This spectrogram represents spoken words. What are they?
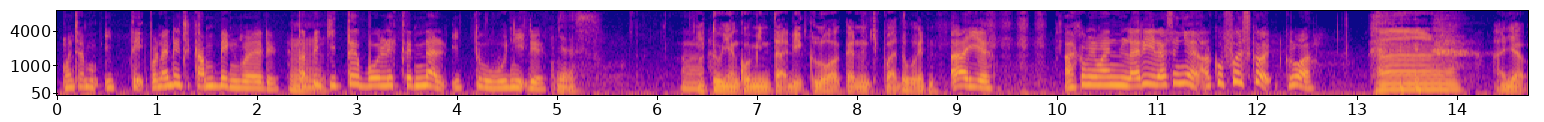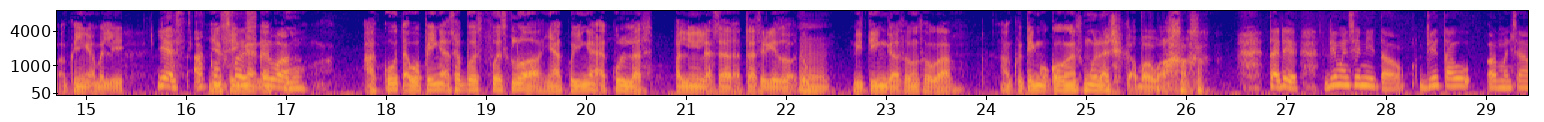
Macam itik pun ada Macam kambing pun ada Hmm. Tapi kita boleh kenal Itu bunyi dia Yes. uh, Itu yang kau minta dikeluarkan cepat tu kan Ah ya yeah. Aku memang lari rasanya. Aku first kot keluar. Ah, Ajak aku ingat balik. Yes Aku Yang first ingat keluar. aku Aku tak berapa ingat siapa first keluar. Yang aku ingat aku last Paling last atas resort tu. Hmm. Ditinggal seorang-seorang. Aku tengok korang semua dah ada kat bawah. Tak ada. Dia macam ni tau. Dia tahu uh, Macam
